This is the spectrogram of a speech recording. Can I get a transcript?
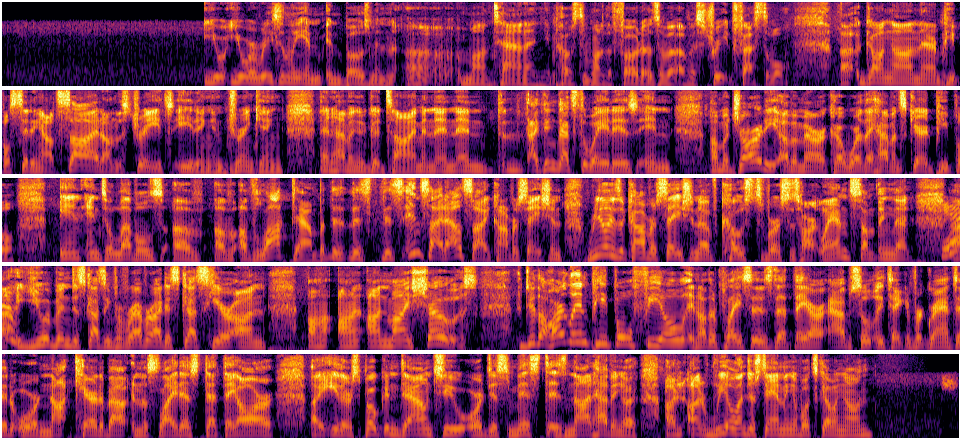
You you were recently in in Bozeman, uh, Montana, and you posted one of the photos of a, of a street festival uh, going on there, and people sitting outside on the streets, eating and drinking and having a good time. And and and I think that's the way it is in a majority of America, where they haven't scared people in into levels of of, of lockdown. But this this inside outside conversation really is a conversation of coasts versus heartland, something that Yeah. uh, you have been discussing for forever. I discuss here on on on, on my shows. Do the Heartland people feel in other places that they are absolutely taken for granted or not cared about in the slightest? That they are uh, either spoken down to or dismissed as not having a, a a real understanding of what's going on?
